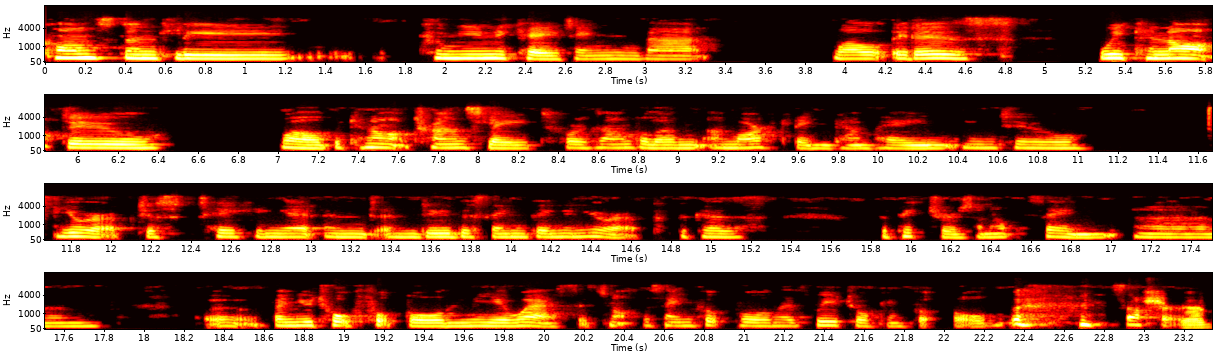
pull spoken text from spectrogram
constantly communicating that well it is we cannot do well we cannot translate for example a, a marketing campaign into Europe just taking it and and do the same thing in Europe because the pictures are not the same. Um, uh, when you talk football in the US, it's not the same football as we're talking football, soccer.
